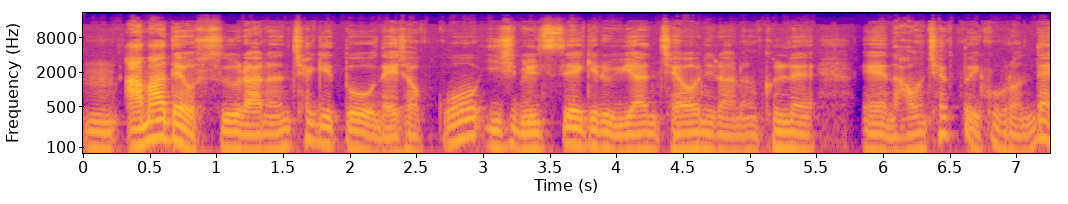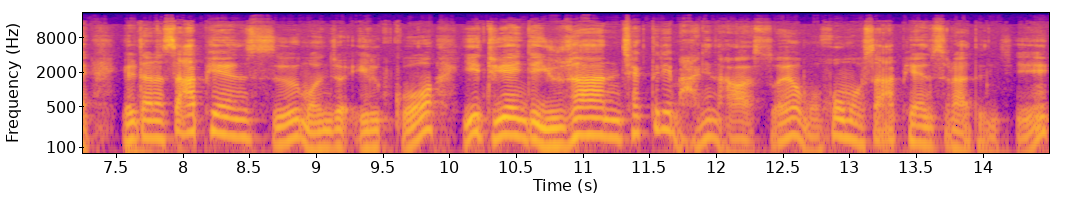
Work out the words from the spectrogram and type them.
음, 아마데우스라는 책이 또 내셨고 21세기를 위한 재현이라는 근래 에 나온 책도 있고 그런데 일단은 사피엔스 먼저 읽고 이 뒤에 이제 유사한 책들이 많이 나왔어요. 뭐 호모 사피엔스라든지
